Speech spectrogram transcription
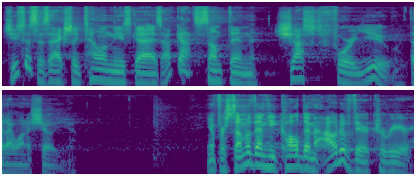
Jesus is actually telling these guys, I've got something just for you that I want to show you. You know, for some of them, he called them out of their career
